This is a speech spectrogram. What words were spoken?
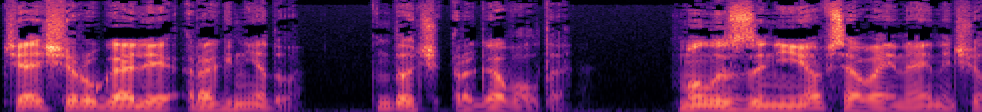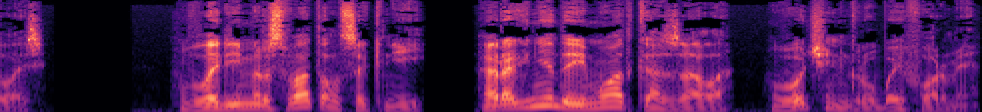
Чаще ругали Рогнеду, дочь Роговолта. Мол, из-за нее вся война и началась. Владимир сватался к ней, а Рогнеда ему отказала в очень грубой форме.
